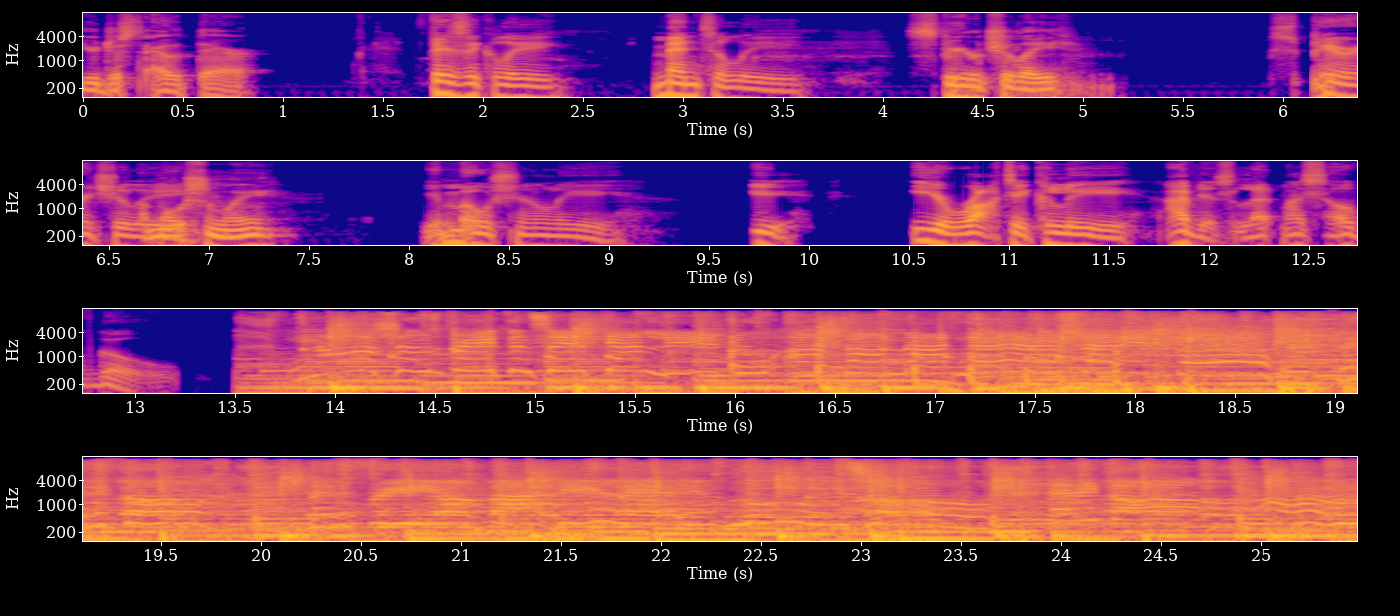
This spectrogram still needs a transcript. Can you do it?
you're just out there Physically, mentally, spiritually, spiritually, emotionally. emotionally, e- erotically. I've just let myself go. Notions break and sleep can lead to utter madness. Let it go, let it go, let it free your body, let it move your soul. Let it go, oh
